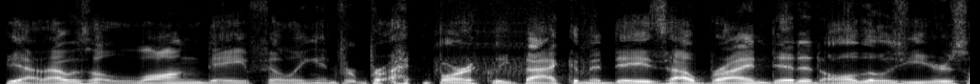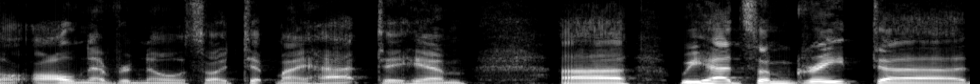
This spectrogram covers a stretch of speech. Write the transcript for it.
Yeah, that was a long day filling in for Brian Barkley back in the days. How Brian did it all those years, I'll, I'll never know. So I tip my hat to him. Uh, we had some great uh,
